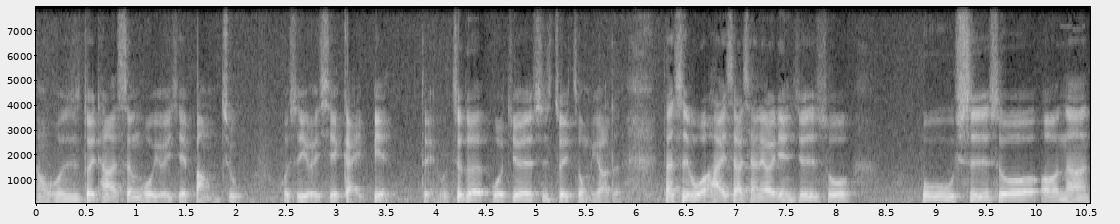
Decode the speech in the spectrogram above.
然后或者是对他的生活有一些帮助，或是有一些改变，对，这个我觉得是最重要的。但是我还是要强调一点，就是说，不是说哦，那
